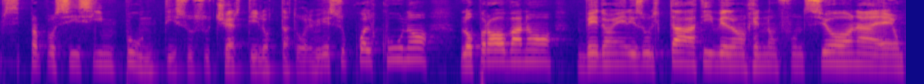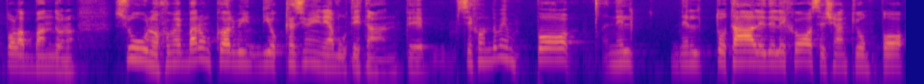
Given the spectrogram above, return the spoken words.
si- proprio si, si impunti su, su certi lottatori perché su qualcuno lo provano, vedono i risultati, vedono che non funziona e un po' l'abbandonano. Su uno come Baron Corbin di occasioni ne ha avute tante. Secondo me un po' nel, nel totale delle cose c'è anche un po'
